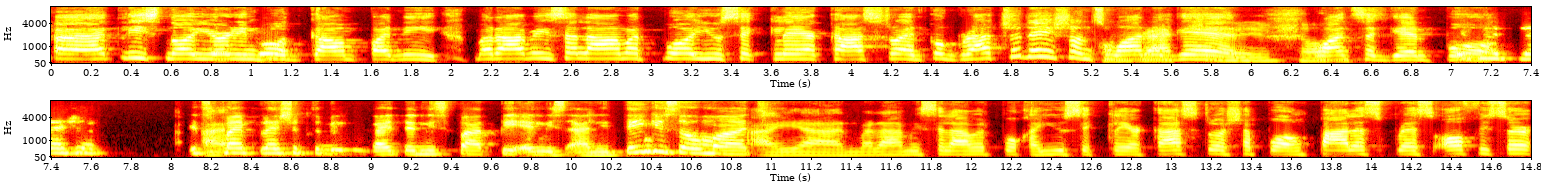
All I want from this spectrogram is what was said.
Ah, At least no, you're in good company. Maraming salamat po, Yusek Claire Castro, and congratulations, one again. Congratulations. Once again It's po. my pleasure. It's my pleasure to be invited, Miss Patty and Miss Ali. Thank you so much. Ayan, maraming salamat po kay Yusek Claire Castro. Siya po ang Palace Press Officer,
